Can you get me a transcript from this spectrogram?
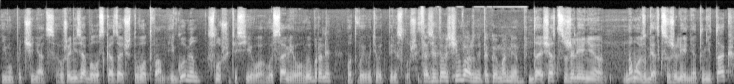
ему подчиняться. Уже нельзя было сказать, что вот вам игумен, слушайтесь его, вы сами его выбрали, вот вы его теперь переслушайте. Кстати, это очень важный такой момент. Да, сейчас, к сожалению, на мой взгляд, к сожалению, это не так,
